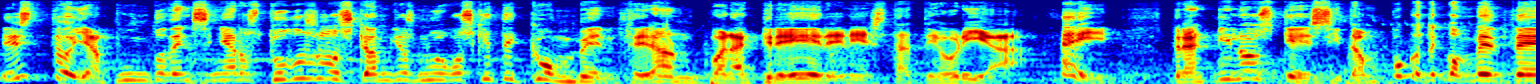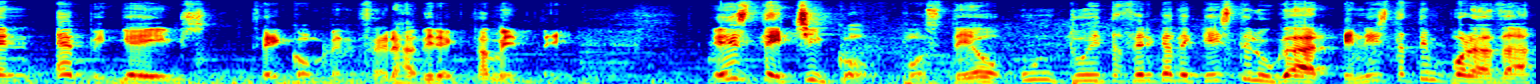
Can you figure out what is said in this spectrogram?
Estoy a punto de enseñaros todos los cambios nuevos que te convencerán para creer en esta teoría. Hey, tranquilos que si tampoco te convencen, Epic Games te convencerá directamente. Este chico posteó un tuit acerca de que este lugar en esta temporada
